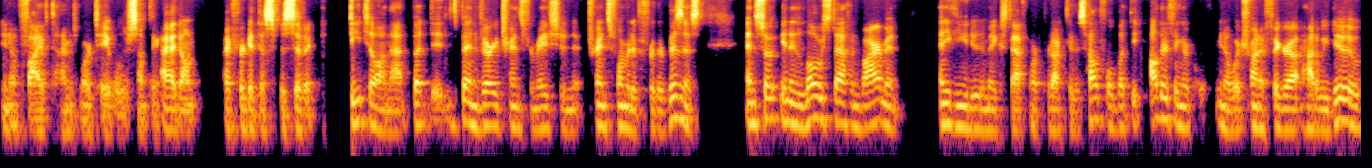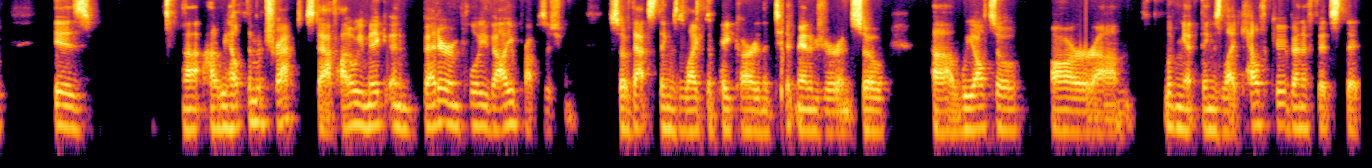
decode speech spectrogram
you know, five times more tables or something. I don't, I forget the specific detail on that, but it's been very transformation, transformative for their business. And so in a low staff environment, anything you do to make staff more productive is helpful. But the other thing, you know, we're trying to figure out how do we do is uh, how do we help them attract staff? How do we make a better employee value proposition? So that's things like the pay card and the tip manager. And so uh, we also are um, looking at things like healthcare benefits that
